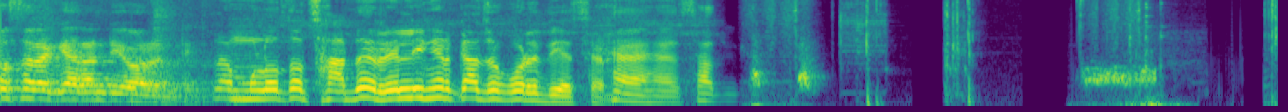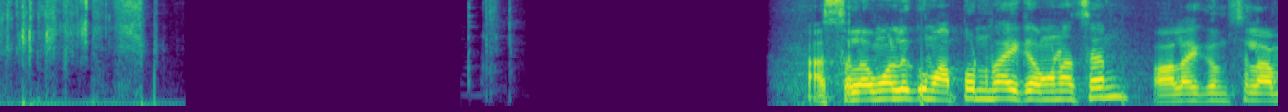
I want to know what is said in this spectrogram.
বছরের গ্যারান্টি ওয়ারেন্টি মূলত ছাদে রেলিং এর কাজও করে দিয়েছেন। হ্যাঁ হ্যাঁ আসসালামু আলাইকুম আপন ভাই কেমন আছেন? ওয়ালাইকুম সালাম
